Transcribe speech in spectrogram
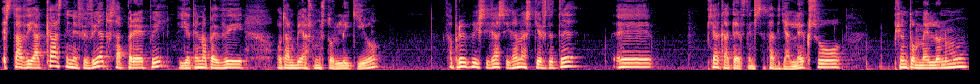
Σταδιακά στην εφηβεία του θα πρέπει, γιατί ένα παιδί όταν μπει ας πούμε στο Λύκειο, θα πρέπει σιγά σιγά να σκέφτεται ε, ποια κατεύθυνση θα διαλέξω, ποιο είναι το μέλλον μου.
